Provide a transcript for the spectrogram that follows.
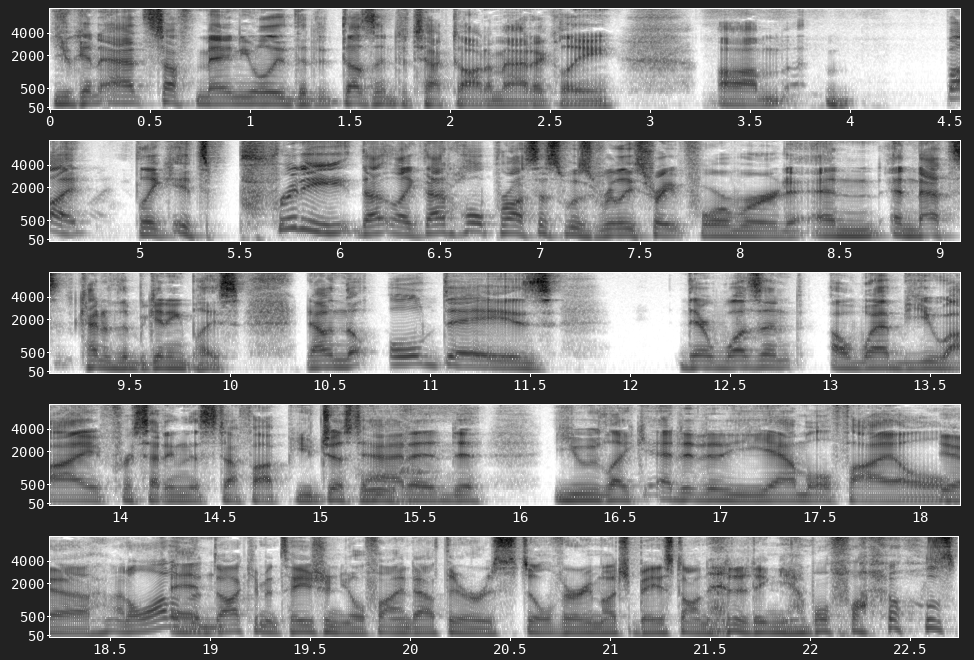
You can add stuff manually that it doesn't detect automatically. Um, but like it's pretty that like that whole process was really straightforward and and that's kind of the beginning place. Now in the old days there wasn't a web UI for setting this stuff up. You just Ooh. added you like edited a YAML file. Yeah, and a lot of And- the documentation you'll find out there is still very much based on editing YAML files.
